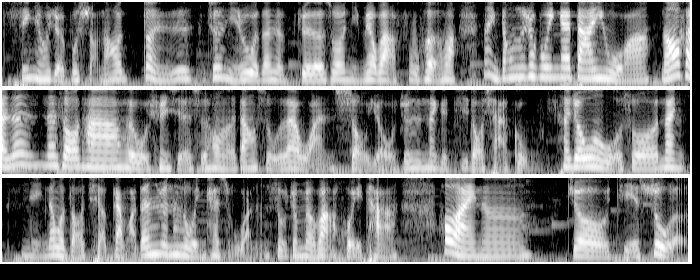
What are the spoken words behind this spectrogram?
心情会觉得不爽。然后重点是，就是你如果真的觉得说你没有办法负荷的话，那你当初就不应该答应我啊。然后反正那时候他回我讯息的时候呢，当时我在玩手游，就是那个《激斗峡谷》，他就问我说：“那你那么早起来干嘛？”但是因为那时候我已经开始玩了，所以我就没有办法回他。后来呢就结束了，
